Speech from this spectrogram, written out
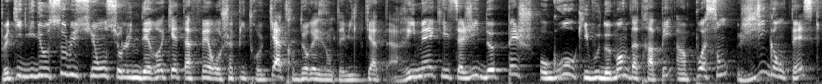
Petite vidéo solution sur l'une des requêtes à faire au chapitre 4 de Resident Evil 4 Remake, il s'agit de pêche au gros qui vous demande d'attraper un poisson gigantesque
